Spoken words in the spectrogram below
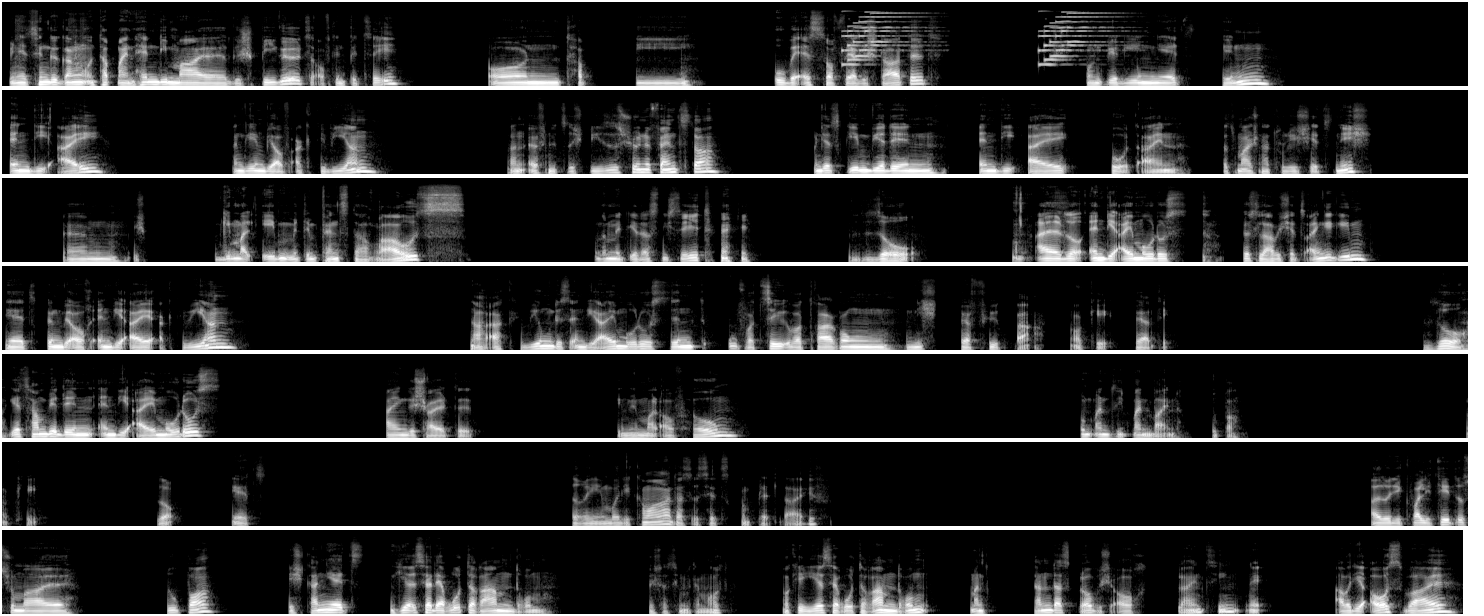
bin jetzt hingegangen und habe mein Handy mal gespiegelt auf den PC und habe die OBS-Software gestartet. Und wir gehen jetzt hin. NDI. Dann gehen wir auf Aktivieren. Dann öffnet sich dieses schöne Fenster. Und jetzt geben wir den NDI-Code ein. Das mache ich natürlich jetzt nicht. Ähm, ich gehe mal eben mit dem Fenster raus, damit ihr das nicht seht. so. Also NDI-Modus Schlüssel habe ich jetzt eingegeben. Jetzt können wir auch NDI aktivieren. Nach Aktivierung des NDI-Modus sind UVC-Übertragungen nicht verfügbar. Okay, fertig. So, jetzt haben wir den NDI-Modus eingeschaltet. Gehen wir mal auf Home. Und man sieht mein Bein. Super. Okay. So, jetzt drehen wir die Kamera. Das ist jetzt komplett live. Also die Qualität ist schon mal super. Ich kann jetzt, hier ist ja der rote Rahmen drum. Ich das hier mit der Maus? Okay, hier ist der rote Rahmen drum. Man kann das, glaube ich, auch klein ziehen. Nee. Aber die Auswahl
